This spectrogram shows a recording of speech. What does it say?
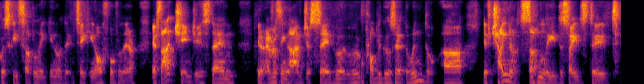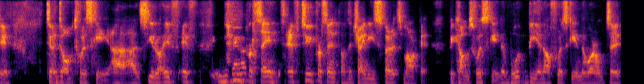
whiskey suddenly you know taking off over there. If that changes, then you know everything that I've just said probably goes out the window. Uh, if China suddenly decides to to to adopt whiskey uh, as you know if if two percent if two percent of the Chinese spirits market becomes whiskey, there won't be enough whiskey in the world to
